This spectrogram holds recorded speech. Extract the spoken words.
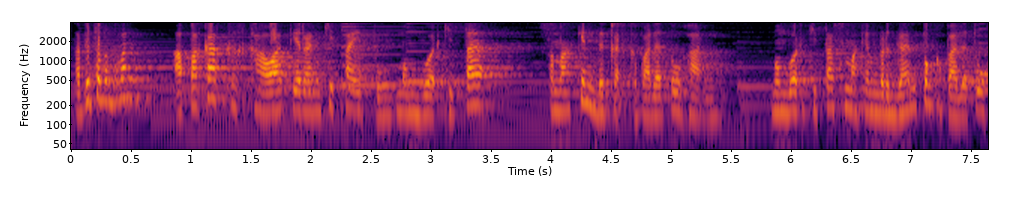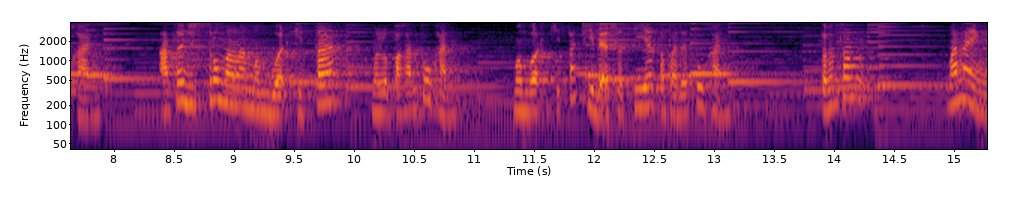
Tapi teman-teman, apakah kekhawatiran kita itu membuat kita semakin dekat kepada Tuhan? Membuat kita semakin bergantung kepada Tuhan, atau justru malah membuat kita melupakan Tuhan, membuat kita tidak setia kepada Tuhan. Teman-teman, mana yang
